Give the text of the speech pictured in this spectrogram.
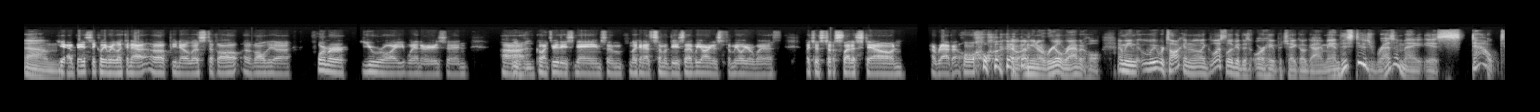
Um yeah, basically we're looking at up, you know, list of all of all the uh, former UROY winners and uh, mm-hmm. going through these names and looking at some of these that we aren't as familiar with, which just just let us down a rabbit hole. I mean, a real rabbit hole. I mean, we were talking like, let's look at this Jorge Pacheco guy, man. This dude's resume is stout.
